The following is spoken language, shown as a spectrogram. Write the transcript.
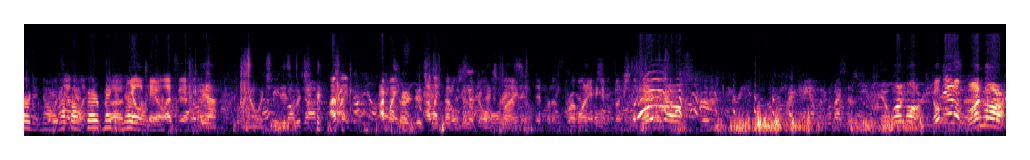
heard it. No, I thought I better make uh, another Yellowtail, that's it. Yeah, we know which sheet is which. I might, I might, I like metals, so a whole line and, and put a scrub on it and hang it as much. There you go. Hey, I'm going to go back to the Yeah, one more. Go get him. One more.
